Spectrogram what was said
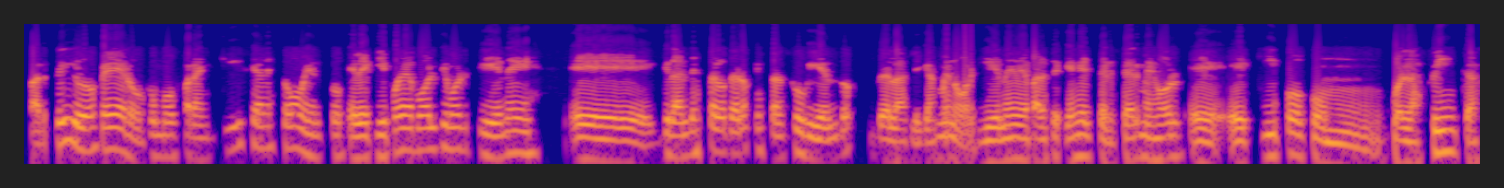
partidos, pero como franquicia en este momento, el equipo de Baltimore tiene eh, grandes peloteros que están subiendo de las ligas menores. Tiene, me parece que es el tercer mejor eh, equipo con, con las fincas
